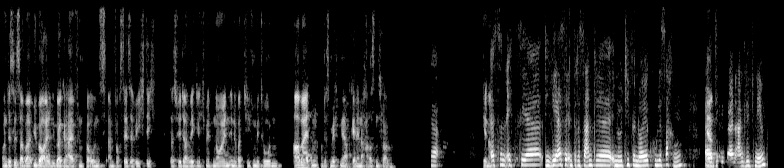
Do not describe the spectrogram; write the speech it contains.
Und es ist aber überall übergreifend bei uns einfach sehr, sehr wichtig, dass wir da wirklich mit neuen, innovativen Methoden arbeiten. Und das möchten wir auch gerne nach außen tragen. Ja. Genau. Es sind echt sehr diverse, interessante, innovative, neue, coole Sachen, äh, ja. die ihr da in Angriff nehmt.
